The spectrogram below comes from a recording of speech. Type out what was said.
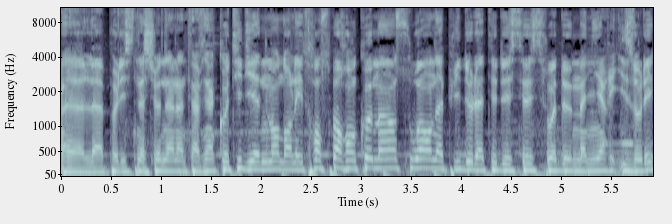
Euh, la police nationale intervient quotidiennement dans les transports en commun, soit en appui de la TDC, soit de manière isolée.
